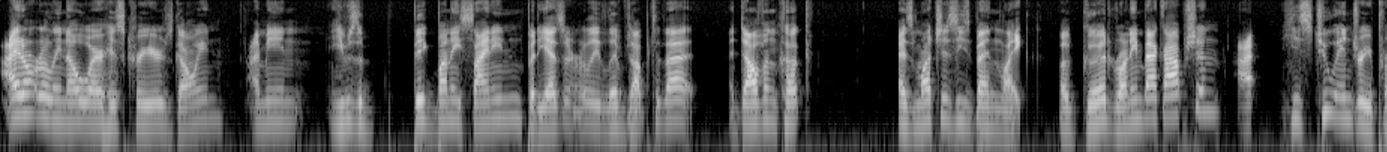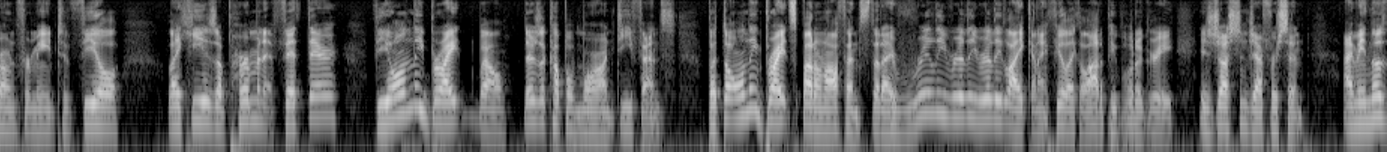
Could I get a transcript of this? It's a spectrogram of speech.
I don't really know where his career is going. I mean, he was a big money signing, but he hasn't really lived up to that. Dalvin Cook, as much as he's been like a good running back option, I he's too injury prone for me to feel like he is a permanent fit there. The only bright, well, there's a couple more on defense, but the only bright spot on offense that I really, really, really like, and I feel like a lot of people would agree, is Justin Jefferson. I mean, those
